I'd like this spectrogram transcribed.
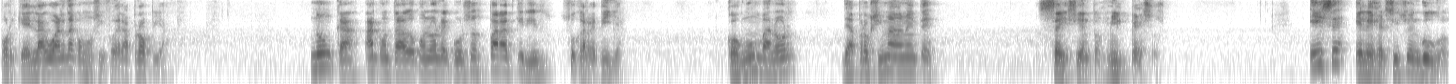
porque él la guarda como si fuera propia. Nunca ha contado con los recursos para adquirir su carretilla con un valor de aproximadamente 600 mil pesos. Hice el ejercicio en Google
